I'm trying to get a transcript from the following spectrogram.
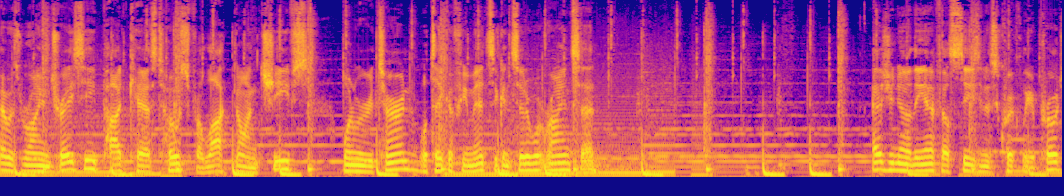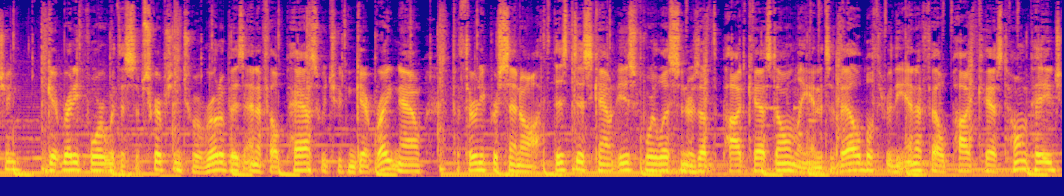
That was Ryan Tracy, podcast host for Locked On Chiefs. When we return, we'll take a few minutes to consider what Ryan said. As you know, the NFL season is quickly approaching. Get ready for it with a subscription to a RotoViz NFL Pass, which you can get right now for 30% off. This discount is for listeners of the podcast only, and it's available through the NFL Podcast homepage,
